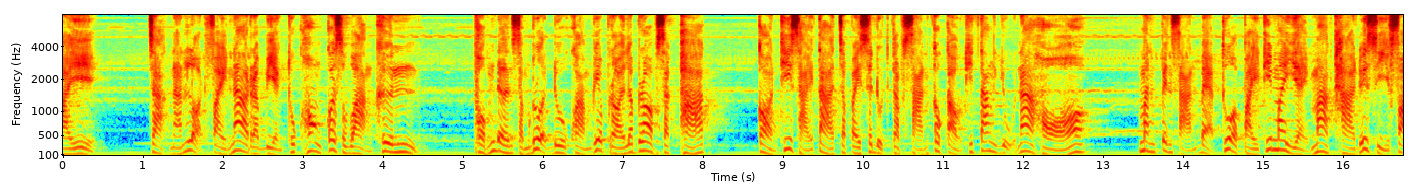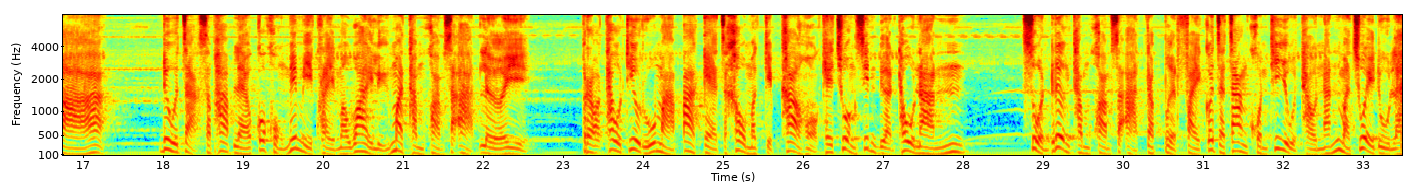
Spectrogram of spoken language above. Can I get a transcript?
จากนั้นหลอดไฟหน้าระเบียงทุกห้องก็สว่างขึ้น ผมเดินสำรวจดูความเรียบร้อยรอบๆสักพัก ก่อนที่สายตาจะไปสะดุดกับสารเก่าๆที่ตั้งอยู่หน้าหอ มันเป็นสารแบบทั่วไปที่ไม่ใหญ่มากทาด้วยสีฟ้า ดูจากสภาพแล้วก็คงไม่มีใครมาไหว้หรือมาทำความสะอาดเลย เพราะเท่าที่รู้มาป้าแกจะเข้ามาเก็บค่าหอแค่ช่วงสิ้นเดือนเท่านั้น ส่วนเรื่องทำความสะอาดกับเปิดไฟก็จะจ้างคนที่อยู่แถวนั้นมาช่วยดูแล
